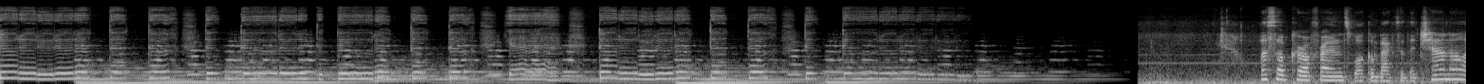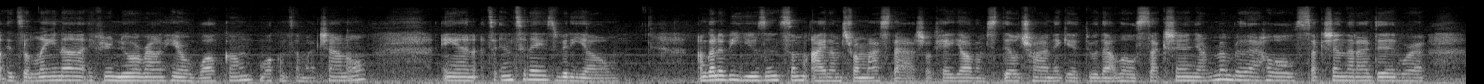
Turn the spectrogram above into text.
What's up, curl friends? Welcome back to the channel. It's Elaina. If you're new around here, welcome. Welcome to my channel. And to, in today's video, I'm going to be using some items from my stash, okay, y'all? I'm still trying to get through that little section. Y'all remember that whole section that I did where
